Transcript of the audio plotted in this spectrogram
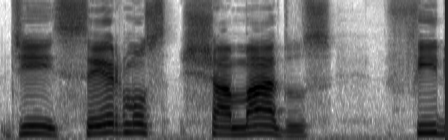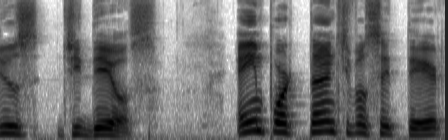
de sermos chamados filhos de Deus. É importante você ter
